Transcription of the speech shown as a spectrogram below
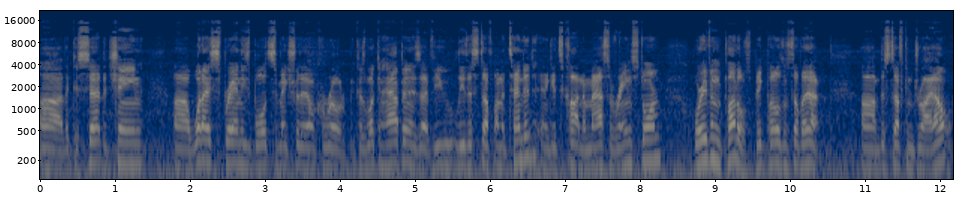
uh, the cassette, the chain, uh, what I spray on these bolts to make sure they don't corrode. Because what can happen is that if you leave this stuff unattended and it gets caught in a massive rainstorm or even puddles, big puddles and stuff like that, um, this stuff can dry out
